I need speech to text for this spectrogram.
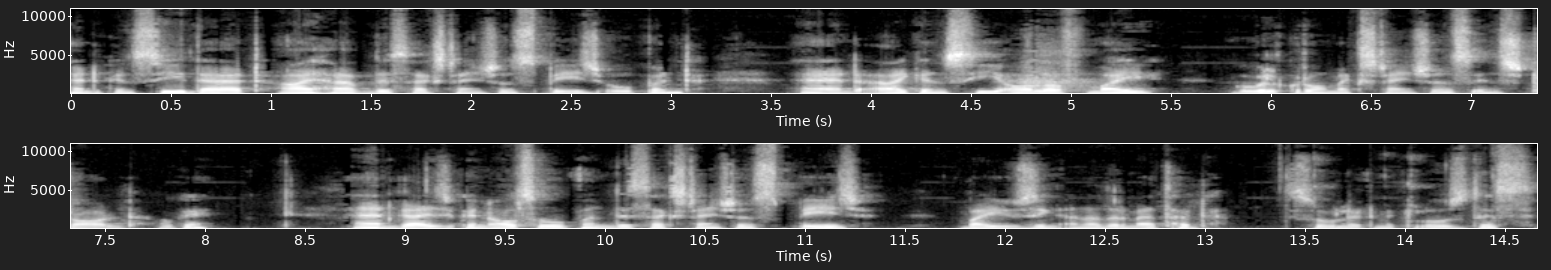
And you can see that I have this extensions page opened and I can see all of my Google Chrome extensions installed okay? And guys you can also open this extensions page by using another method. So let me close this.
